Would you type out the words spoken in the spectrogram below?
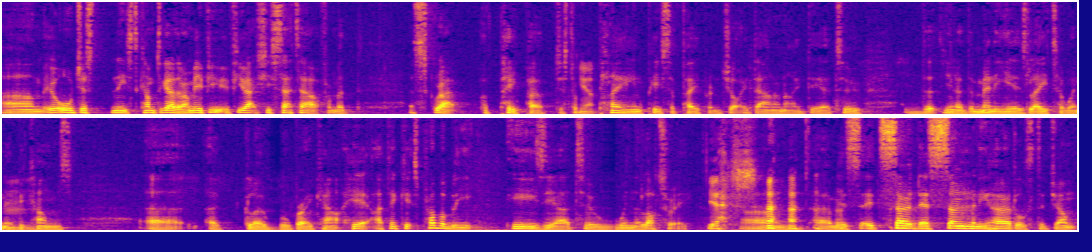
Um, it all just needs to come together. I mean, if you, if you actually set out from a, a scrap of paper, just a Yeah. plain piece of paper, and jotted down an idea to the, you know, the many years later when it Mm. becomes uh, a global breakout here, I think it's probably easier to win the lottery. Yes. Um, um, it's, it's so, there's so many hurdles to jump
